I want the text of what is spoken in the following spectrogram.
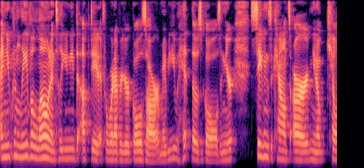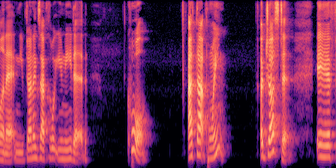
and you can leave alone until you need to update it for whatever your goals are. Maybe you hit those goals and your savings accounts are, you know, killing it and you've done exactly what you needed. Cool at that point, adjust it. If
